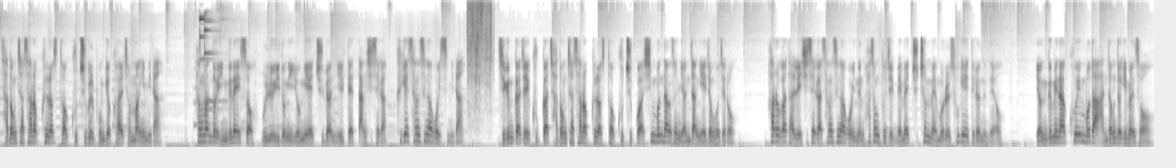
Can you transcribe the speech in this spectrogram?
자동차 산업 클러스터 구축을 본격화할 전망입니다. 항만도 인근에 있어 물류 이동이 용이해 주변 일대 땅 시세가 크게 상승하고 있습니다. 지금까지 국가 자동차 산업 클러스터 구축과 신분당선 연장 예정 호재로 하루가 달리 시세가 상승하고 있는 화성토지 매매 추천 매물을 소개해 드렸는데요. 연금이나 코인보다 안정적이면서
